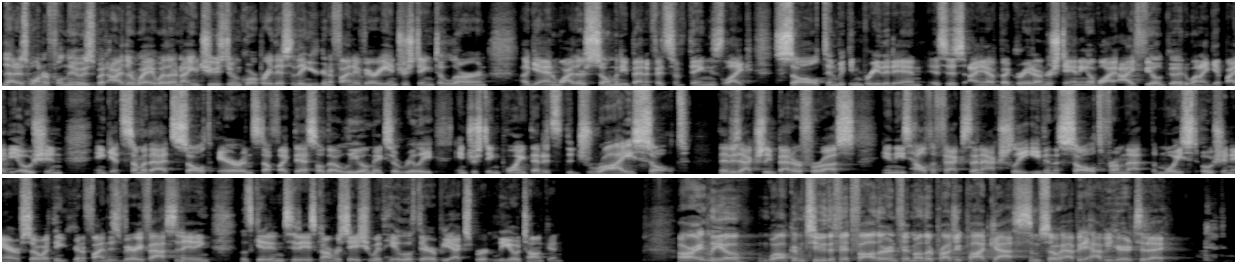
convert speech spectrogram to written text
that is wonderful news. But either way, whether or not you choose to incorporate this, I think you're going to find it very interesting to learn again why there's so many benefits of things like salt and we can breathe it in. It's just I have a great understanding of why I feel good when I get by the ocean and get some of that salt air and stuff like this. Although Leo makes a really interesting point that it's the dry salt that is actually better for us in these health effects than actually even the salt from that the moist ocean air. So I think you're going to find this very fascinating. Let's get into today's conversation with halotherapy expert Leo Tonkin. All right, Leo, welcome to the Fit Father and Fit Mother Project podcast. I'm so happy to have you here today.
